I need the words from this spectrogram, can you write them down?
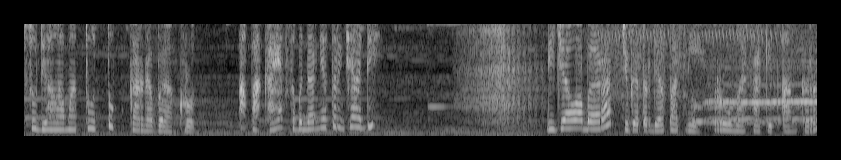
sudah lama tutup karena bangkrut. Apakah yang sebenarnya terjadi? Di Jawa Barat juga terdapat nih rumah sakit angker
